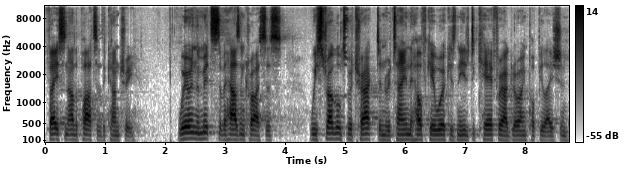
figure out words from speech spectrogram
face in other parts of the country. We're in the midst of a housing crisis. We struggle to attract and retain the healthcare workers needed to care for our growing population.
